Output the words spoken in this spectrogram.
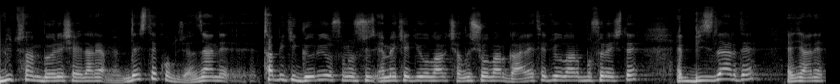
lütfen böyle şeyler yapmayın. Destek olacağız. Yani e, tabii ki görüyorsunuz siz emek ediyorlar, çalışıyorlar, gayret ediyorlar bu süreçte. E, bizler de e, yani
